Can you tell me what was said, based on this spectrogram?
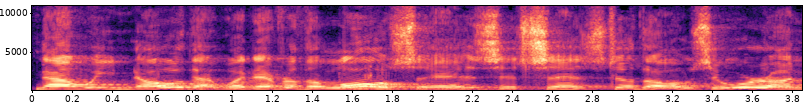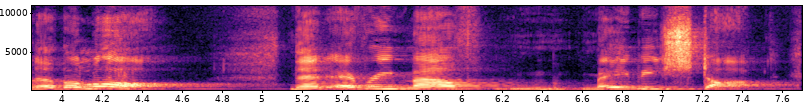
Now we know that whatever the law says, it says to those who are under the law that every mouth may be stopped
